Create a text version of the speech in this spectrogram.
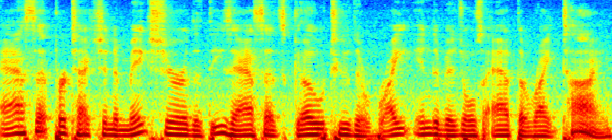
asset protection to make sure that these assets go to the right individuals at the right time.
